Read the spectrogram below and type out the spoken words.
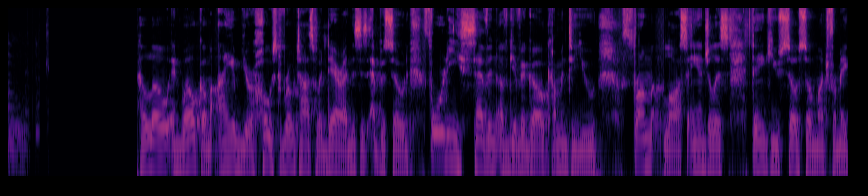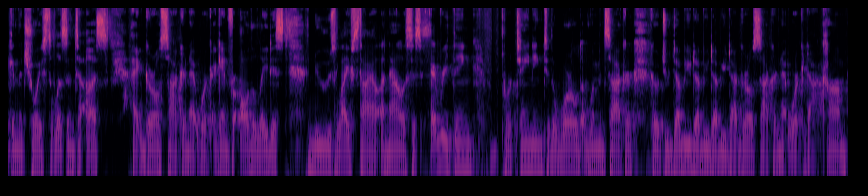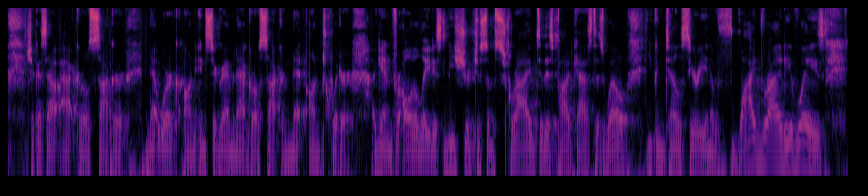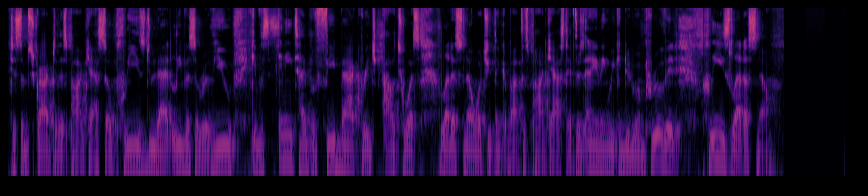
Hello and welcome. I am your host, Rotas Wadera, and this is episode 47 of Give and Go coming to you from Los Angeles. Thank you so, so much for making the choice to listen to us at Girls Soccer Network. Again, for all the latest news, lifestyle, analysis, everything pertaining to the world of women's soccer, go to www.girlsoccernetwork.com. Check us out at Girls Soccer Network on Instagram and at Girls Soccer Net on Twitter. Again, for all the latest, be sure to subscribe to this podcast as well. You can tell Siri in a wide variety of ways to subscribe to this podcast. So please do that. Leave us a review, give us any type of feedback, reach out to us, let us know what you think about this podcast. If there's anything we can do to improve it, please let us know.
